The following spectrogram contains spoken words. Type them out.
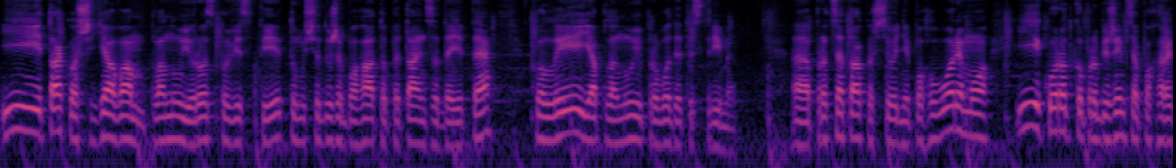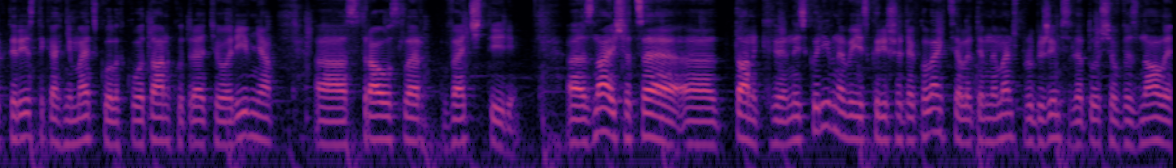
І також я вам планую розповісти, тому що дуже багато питань задаєте, коли я планую проводити стріми. Е, Про це також сьогодні поговоримо. І коротко пробіжимося по характеристиках німецького легкого танку 3 рівня V4. Е, Знаю, що це е, танк низькорівневий і скоріше для колекції, але тим не менш пробіжимося для того, щоб ви знали,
